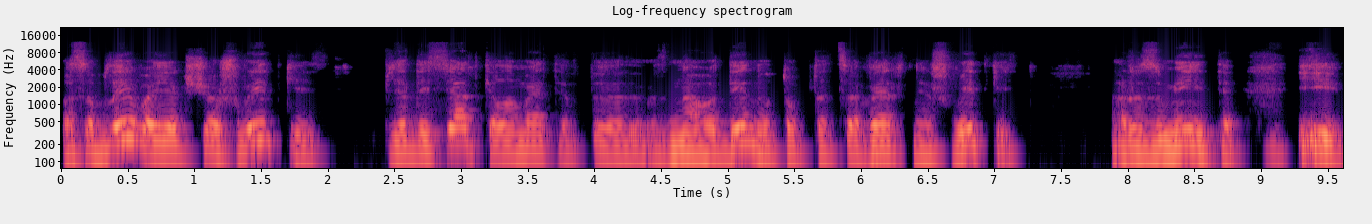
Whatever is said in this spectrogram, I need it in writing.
Особливо, якщо швидкість 50 км на годину, тобто це верхня швидкість, розумієте? І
